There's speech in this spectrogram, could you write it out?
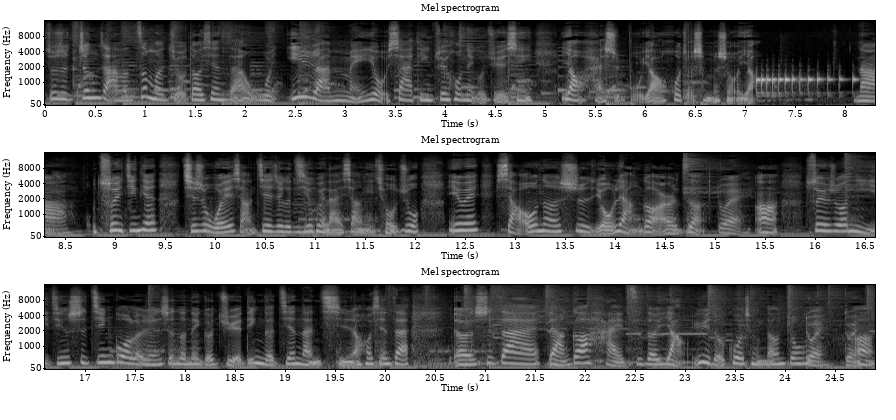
就是挣扎了这么久，到现在我依然没有下定最后那个决心，要还是不要，或者什么时候要。那所以今天其实我也想借这个机会来向你求助，因为小欧呢是有两个儿子，对。啊，所以说你已经是经过了人生的那个决定的艰难期，然后现在，呃，是在两个孩子的养育的过程当中，对对。啊，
